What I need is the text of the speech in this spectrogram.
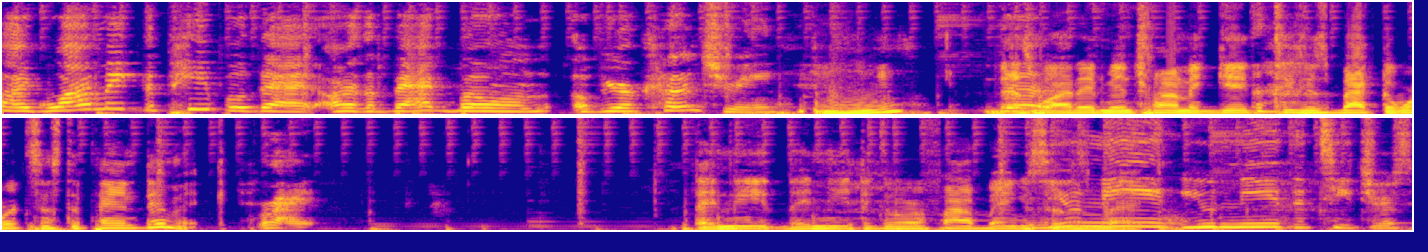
like why make the people that are the backbone of your country hmm That's The- why they've been trying to get teachers back to work since the pandemic. right? They need they need to glorify babysitters. You back. need you need the teachers,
